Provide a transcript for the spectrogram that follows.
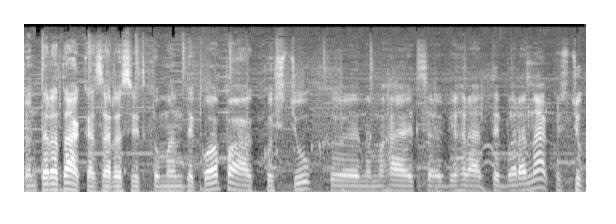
Контратака зараз від команди Копа. Костюк е, намагається обіграти барана. Костюк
